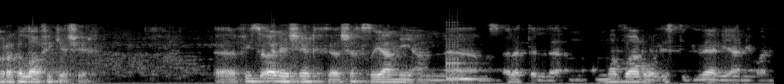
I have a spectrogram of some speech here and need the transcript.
بارك الله فيك يا شيخ. آه، في سؤال يا شيخ شخصي يعني عن آه، مسألة النظر والاستدلال يعني وال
